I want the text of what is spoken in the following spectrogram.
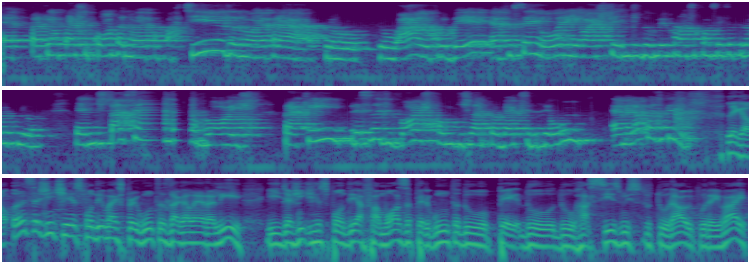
é, para quem eu presto conta, não é para partido, não é para o A ou para o B, é para o Senhor. E eu acho que a gente dormir com a nossa consciência tranquila. Que a gente está sendo voz para quem precisa de voz, como diz lá em Provérbios 31, é a melhor coisa que existe. Legal. Antes da gente responder mais perguntas da galera ali e de a gente responder a famosa pergunta do, do, do racismo estrutural e por aí vai,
